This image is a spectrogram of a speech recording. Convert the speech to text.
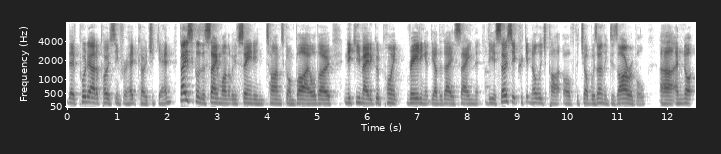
They've put out a posting for head coach again, basically the same one that we've seen in times gone by. Although, Nick, you made a good point reading it the other day, saying that the associate cricket knowledge part of the job was only desirable uh, and not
